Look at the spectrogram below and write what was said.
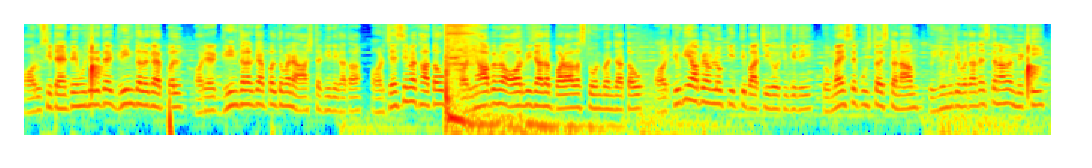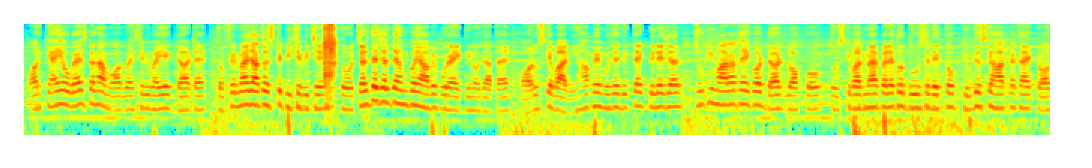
और उसी टाइम पे मुझे देता है ग्रीन कलर का एप्पल और यार ग्रीन कलर का एप्पल तो मैंने आज तक नहीं देखा था। और जैसे मैं खाता हूँ, और यहाँ पे मैं और भी ज़्यादा बड़ा वाला स्टोन बन जाता हूँ। और क्योंकि यहाँ पे हम लोग की इतनी बातचीत हो चुकी थी तो मैं इससे पूछता हूँ इसका नाम। तो ये मुझे बताता है इसका नाम है मिट्टी। और क्या ही होगा इसका नाम? और वैसे भी भाई एक डर्ट है। तो फिर मैं जाता हूँ इसके पीछे पीछे तो चलते चलते हमको यहाँ पे पूरा एक दिन हो जाता है। और उसके बाद यहाँ पे मुझे दिखता है एक पिलेजर जो की मारा था एक और डर्ट ब्लॉक को। तो उसके बाद मैं पहले तो दूर से देखता हूँ, क्योंकि उसके हाथ में था एक क्रॉस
